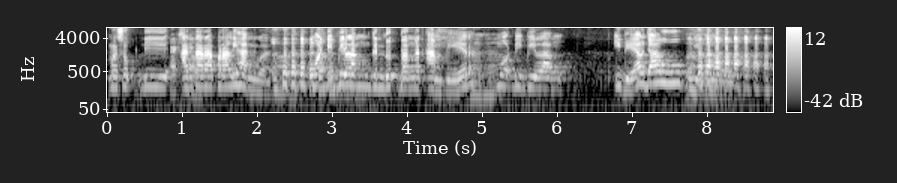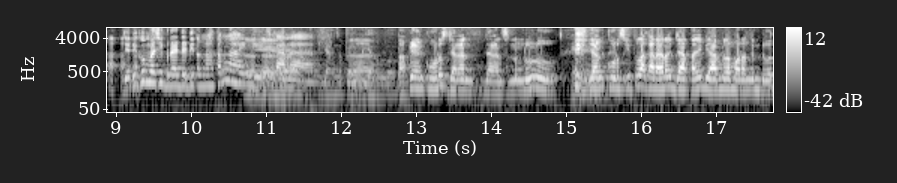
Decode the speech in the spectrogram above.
masuk di XL. antara peralihan gue. mau dibilang gendut banget hampir, mau dibilang ideal jauh gitu. Jadi gue masih berada di tengah-tengah ini sekarang. Jangan sampai lebih ya Allah. Tapi yang kurus jangan jangan seneng dulu. yang kurus itulah kadang-kadang jatahnya diambil sama orang gendut.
